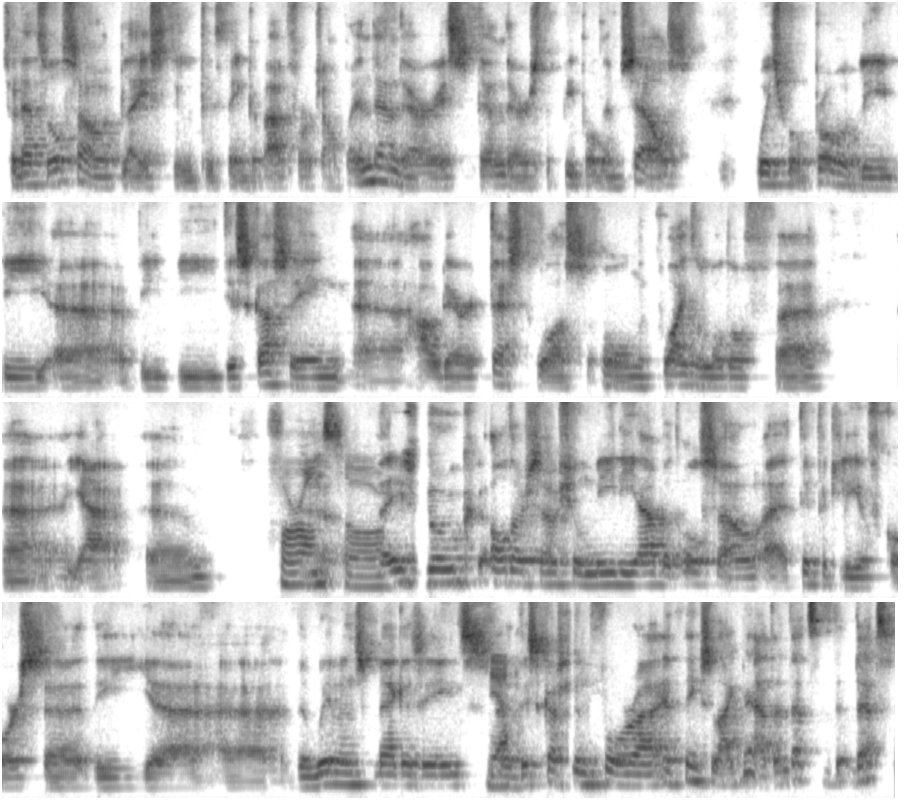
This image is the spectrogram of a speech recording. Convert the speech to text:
So that's also a place to, to think about, for example. And then there is then there's the people themselves, which will probably be uh, be, be discussing uh, how their test was on quite a lot of uh, uh yeah um, forums uh, or Facebook, other social media, but also uh, typically, of course, uh, the uh, the women's magazines, yeah. discussion fora, and things like that. And that's that's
